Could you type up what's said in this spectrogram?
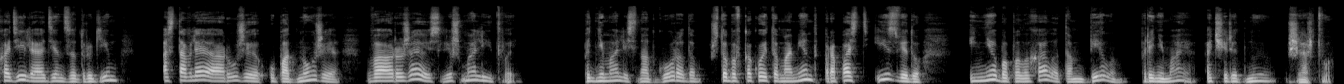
ослепительными вспышками. Я не видела портал. Магистр уводил свою чистую сотню, собранную из жителей города, прямо на небо по невидимой лестнице. Они уходили один за другим, оставляя оружие у подножия, вооружаясь лишь молитвой. Поднимались над городом, чтобы в какой-то момент пропасть из виду, и небо полыхало там белым, принимая очередную жертву.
